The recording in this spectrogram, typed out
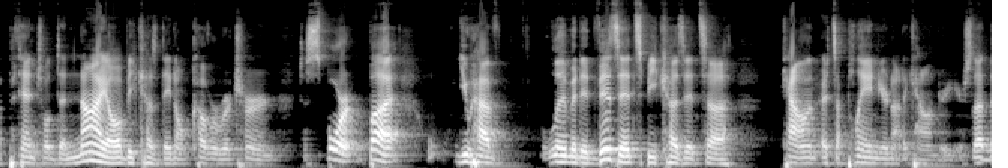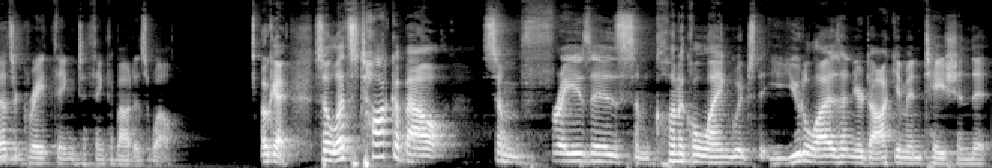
a potential denial because they don't cover return to sport, but you have limited visits because it's a calendar it's a plan year not a calendar year. So that, that's a mm. great thing to think about as well. Okay, so let's talk about some phrases, some clinical language that you utilize on your documentation that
